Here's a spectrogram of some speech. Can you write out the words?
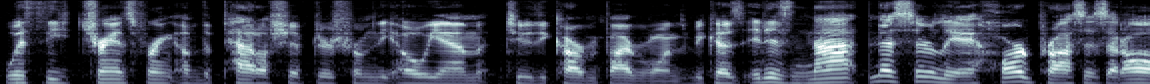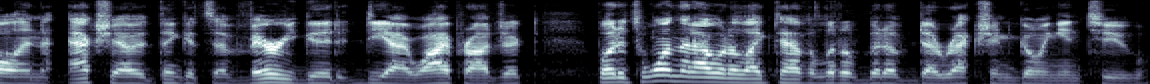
with the transferring of the paddle shifters from the OEM to the carbon fiber ones because it is not necessarily a hard process at all and actually I would think it's a very good DIY project but it's one that I would have liked to have a little bit of direction going into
